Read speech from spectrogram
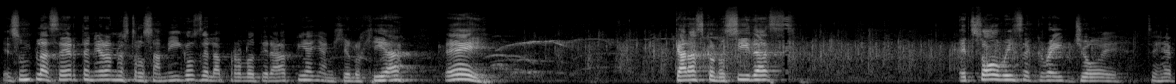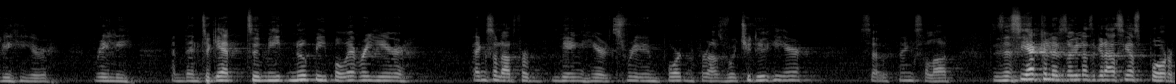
Es un placer tener a nuestros amigos de la proloterapia y angiología. ¡Hey! Caras conocidas. It's always a great joy to have you here, really. And then to get to meet new people every year. Thanks a lot for being here. It's really important for us what you do here. So thanks a lot. Les decía que les doy las gracias por,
